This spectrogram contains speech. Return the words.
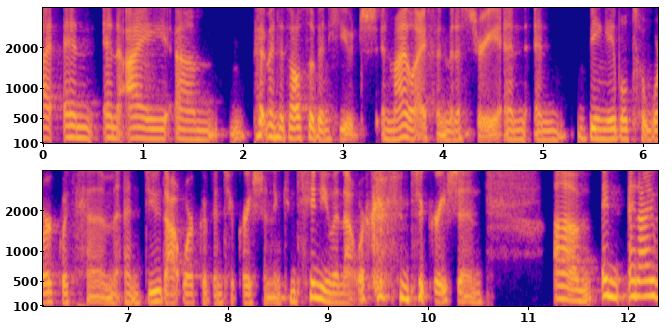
I, and and I um, Pittman has also been huge in my life and ministry, and and being able to work with him and do that work of integration and continue in that work of integration. Um, and and I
